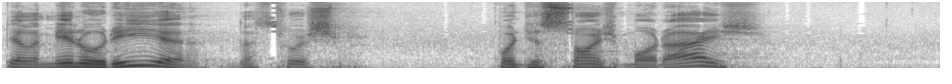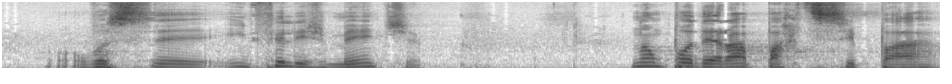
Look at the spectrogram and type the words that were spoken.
pela melhoria das suas condições morais, você, infelizmente, não poderá participar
